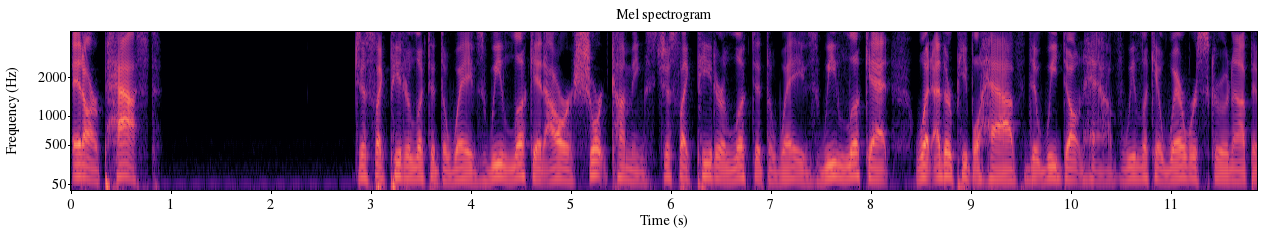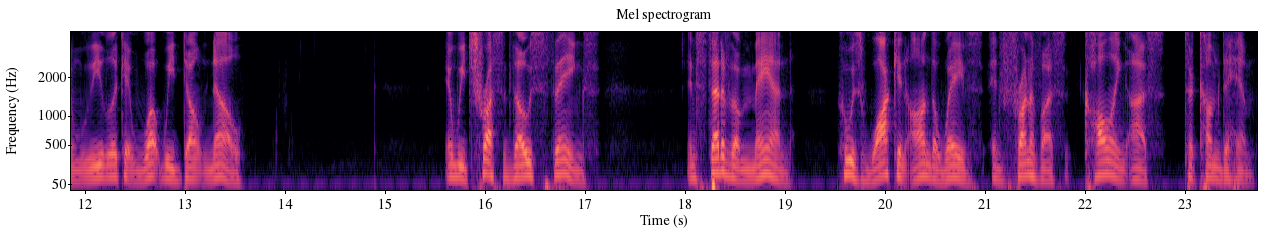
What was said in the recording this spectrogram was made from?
at our past just like Peter looked at the waves. We look at our shortcomings, just like Peter looked at the waves. We look at what other people have that we don't have. We look at where we're screwing up and we look at what we don't know. And we trust those things instead of the man who is walking on the waves in front of us, calling us to come to him.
